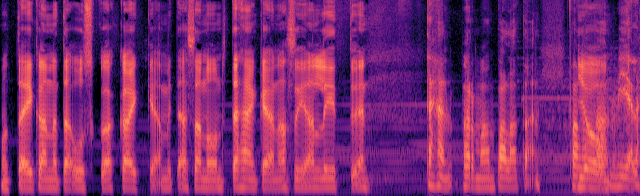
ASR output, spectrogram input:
mutta ei kannata uskoa kaikkea, mitä sanon tähänkään asiaan liittyen. Tähän varmaan palataan, palataan Joo. vielä.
